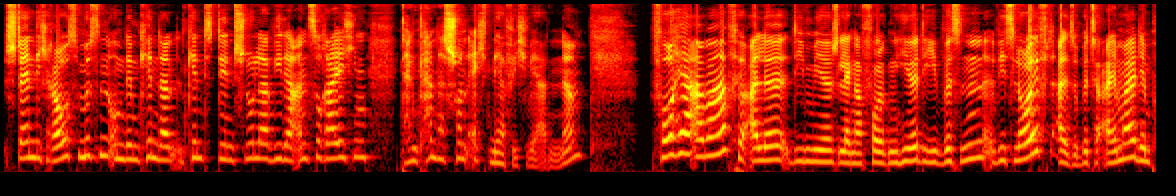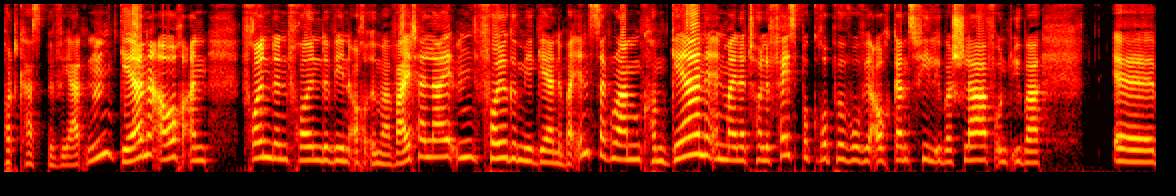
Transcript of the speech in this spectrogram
ständig raus müssen, um dem kind, kind den Schnuller wieder anzureichen, dann kann das schon echt nervig werden, ne? Vorher aber, für alle, die mir länger folgen hier, die wissen, wie es läuft, also bitte einmal den Podcast bewerten, gerne auch an Freundinnen, Freunde, wen auch immer weiterleiten, folge mir gerne bei Instagram, komm gerne in meine tolle Facebook-Gruppe, wo wir auch ganz viel über Schlaf und über äh,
